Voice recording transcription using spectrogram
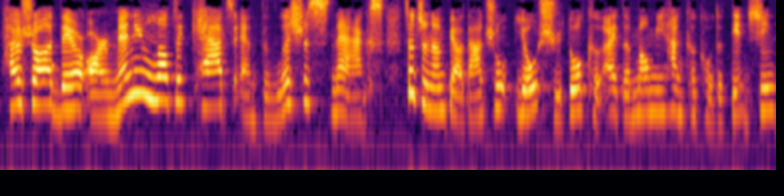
他说 There are many lovely cats and delicious snacks，这只能表达出有许多可爱的猫咪和可口的点心。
